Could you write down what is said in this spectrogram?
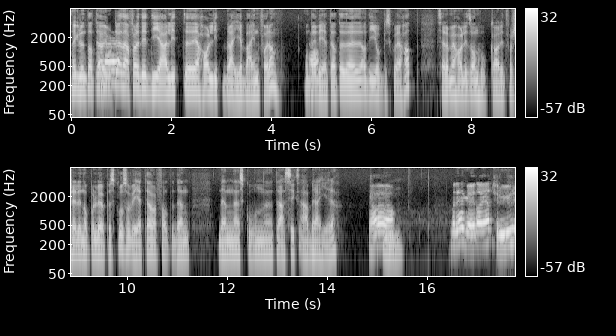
Det er grunnen til at jeg har gjort det. Det er fordi de er litt, eh, jeg har litt breie bein foran. Og det vet jeg at det, av de joggesko jeg har hatt, selv om jeg har litt sånn hooka litt forskjellig nå på løpesko, så vet jeg i hvert fall at den den eh, skoen eh, til Assix er breiere. Ja, ja. Mm. Men det er gøy, da. Jeg tror,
